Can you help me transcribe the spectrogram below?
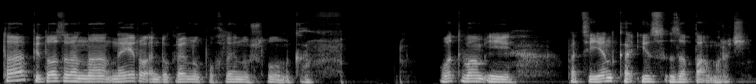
та підозра на нейроендокринну пухлину шлунка. От вам і пацієнтка із запамороченням.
